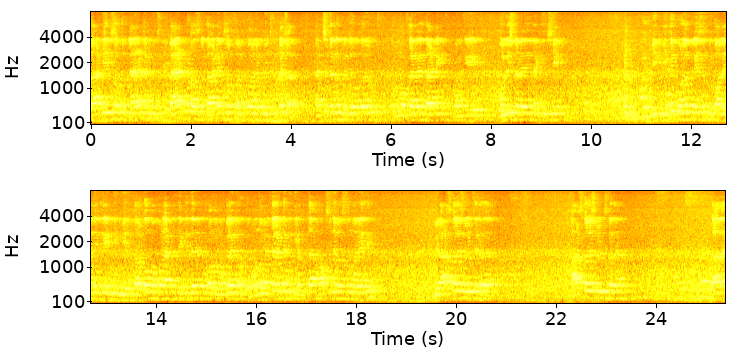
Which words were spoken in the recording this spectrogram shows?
గార్డియన్స్ ఆఫ్ ద ప్లానెట్ అనిపించింది ప్లానెట్ కూడా అసలు గార్డియన్స్ ఆఫ్ కనుకో అని అనిపించుకుంటే చాలు ఖచ్చితంగా ప్రతి ఒక్కరు ఒక మొక్క అనేది దాటి మనకి పొల్యూషన్ అనేది తగ్గించి మీకు మీకే బోర్ల ప్లేస్ మీ కాలేజ్ దగ్గర ఎన్ని మీరు తలకో మొక్కలు అంటే దగ్గర దగ్గర వంద మొక్కలైనా అవుతాయి వంద మొక్కలు అంటే మీకు ఎంత ఆక్సిజన్ వస్తుంది అనేది? మీరు ఆర్ట్స్ కాలేజ్ స్టూడెంట్సే కదా? ఆర్ట్స్ కాలేజ్ స్టూడెంట్స్ కదా? కాదా?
